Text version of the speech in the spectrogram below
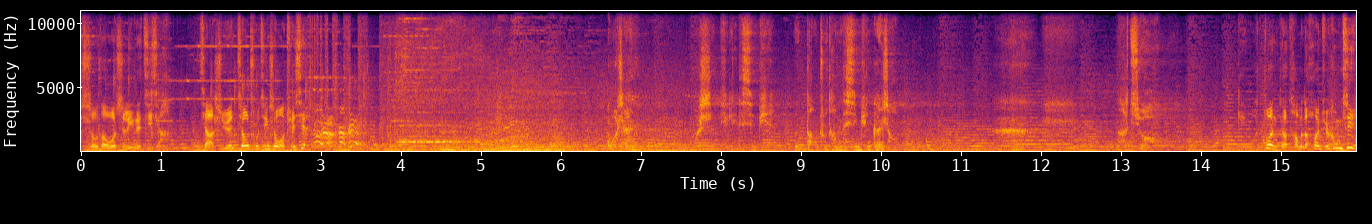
收到我指令的机甲，驾驶员交出精神网权限。是是是。果然，我身体里的芯片能挡住他们的芯片干扰。那就给我断掉他们的幻觉攻击！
